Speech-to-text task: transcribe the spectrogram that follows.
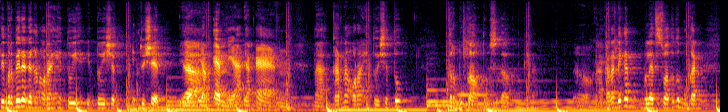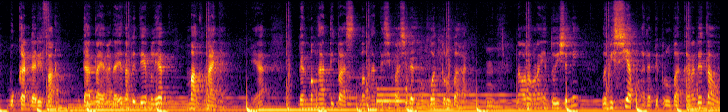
nanti berbeda dengan orang yang intui- intuition Intuition. Ya. Yang, yang N ya. yang N. Hmm. Nah, karena orang intuition tuh terbuka untuk segala kemungkinan. Oh, oke. Nah, karena dia kan melihat sesuatu tuh bukan bukan dari fak data yang adanya, tapi dia melihat maknanya, ya, dan mengantisipasi, mengantisipasi dan membuat perubahan. Hmm. Nah, orang-orang intuition nih lebih siap menghadapi perubahan karena dia tahu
